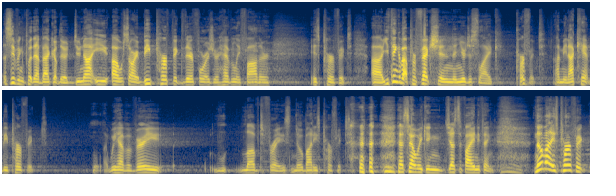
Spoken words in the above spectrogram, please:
let's see if we can put that back up there. Do not, eat, oh, sorry, be perfect, therefore, as your heavenly Father is perfect. Uh, you think about perfection, and you're just like, perfect. I mean, I can't be perfect. We have a very loved phrase nobody's perfect. That's how we can justify anything. Nobody's perfect.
